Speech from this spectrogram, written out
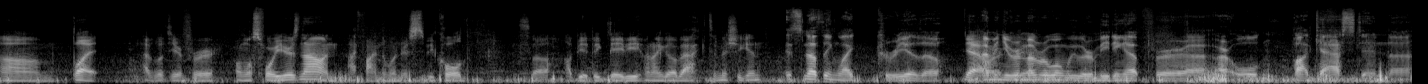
Um, but I've lived here for almost four years now, and I find the winters to be cold. So I'll be a big baby when I go back to Michigan. It's nothing like Korea, though. Yeah, I mean, you Korea. remember when we were meeting up for uh, our old podcast, and uh,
